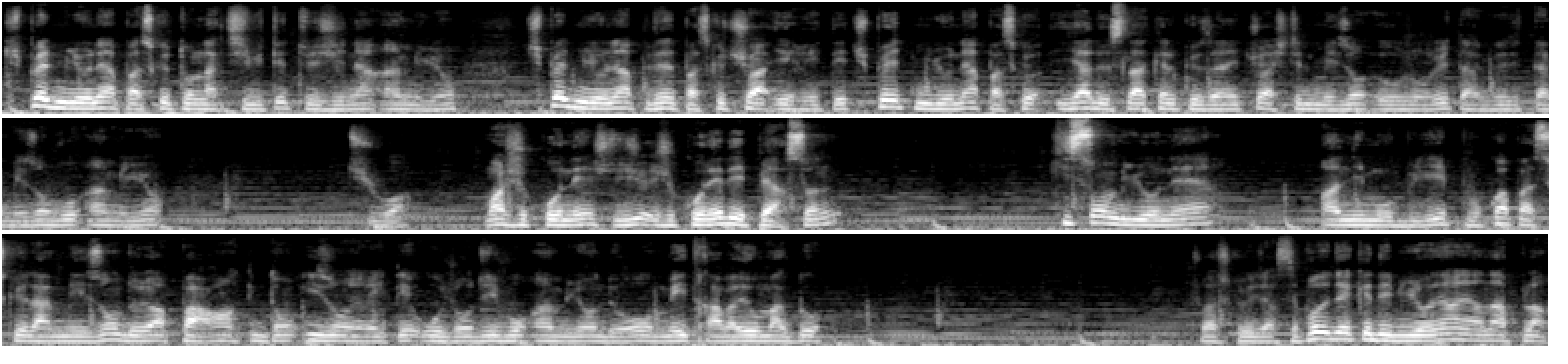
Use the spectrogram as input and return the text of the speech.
Tu peux être millionnaire parce que ton activité te génère 1 million. Tu peux être millionnaire peut-être parce que tu as hérité. Tu peux être millionnaire parce qu'il y a de cela quelques années, tu as acheté une maison et aujourd'hui ta, ta maison vaut 1 million tu vois? Moi, je connais, je, je connais des personnes qui sont millionnaires en immobilier. Pourquoi? Parce que la maison de leurs parents dont ils ont hérité aujourd'hui vaut 1 million d'euros, mais ils travaillent au McDo. Tu vois ce que je veux dire? C'est pour dire que des millionnaires, il y en a plein.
